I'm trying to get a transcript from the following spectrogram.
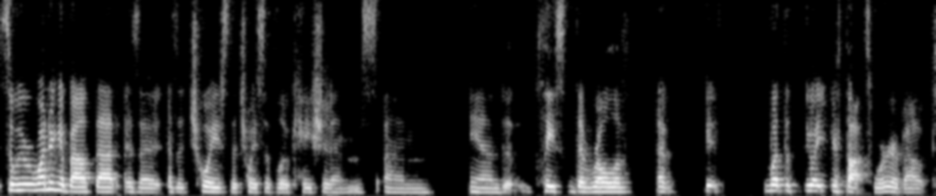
so we were wondering about that as a as a choice, the choice of locations um, and place the role of, of it, what the what your thoughts were about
